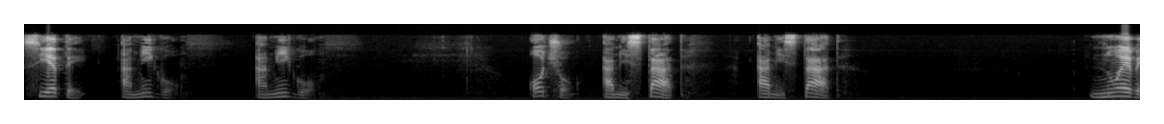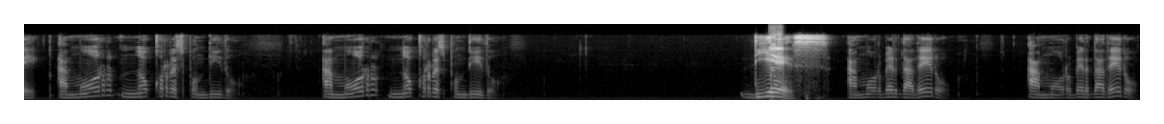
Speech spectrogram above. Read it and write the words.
7. Amigo, amigo. 8. Amistad, amistad. 9. Amor no correspondido. Amor no correspondido. 10. Amor verdadero. Amor verdadero.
